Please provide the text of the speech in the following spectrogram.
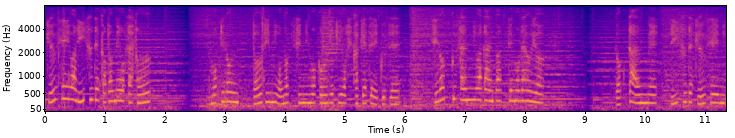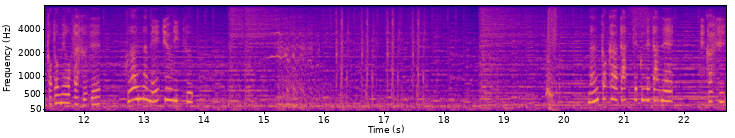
旧兵はリースでとどめを誘う。もちろん、同時に小野騎士にも攻撃を仕掛けていくぜ。シロックさんには頑張ってもらうよ。6ターン目、リースで旧兵にとどめを刺すぜ。不安な命中率。なんとか当たってくれたね。しかし、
